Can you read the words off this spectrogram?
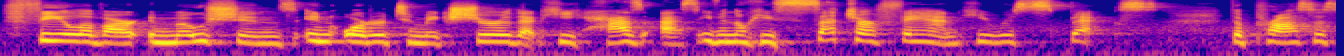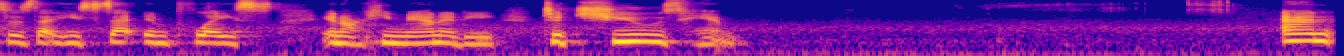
feel of our emotions in order to make sure that He has us. Even though He's such our fan, He respects the processes that He set in place in our humanity to choose Him. And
